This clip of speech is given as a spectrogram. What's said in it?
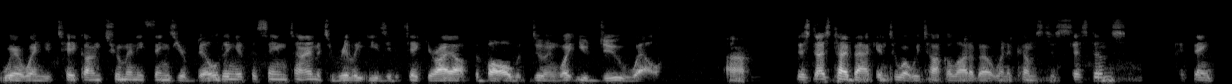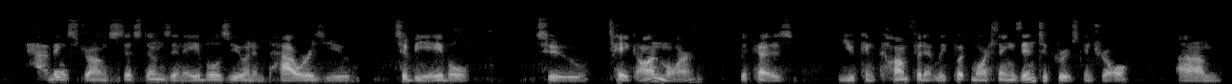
where when you take on too many things you're building at the same time, it's really easy to take your eye off the ball with doing what you do well. Um, this does tie back into what we talk a lot about when it comes to systems. I think having strong systems enables you and empowers you to be able to take on more because you can confidently put more things into cruise control. Um,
